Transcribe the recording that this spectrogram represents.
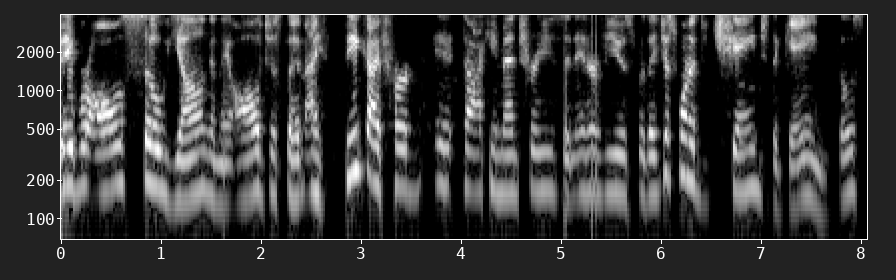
they were all so young and they all just and i think i've heard it, documentaries and interviews where they just wanted to change the game those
